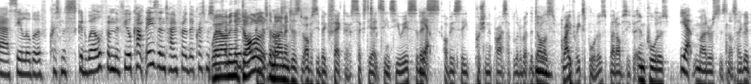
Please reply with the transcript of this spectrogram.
Uh, see a little bit of Christmas goodwill from the fuel companies in time for the Christmas. Well, I mean, the dollar at the crossed. moment is obviously a big factor, 68 cents US, so that's obviously pushing the price up a little bit. The dollar's great for exporters, but obviously for importers, Mm. Yep. motorists, it's not so good.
